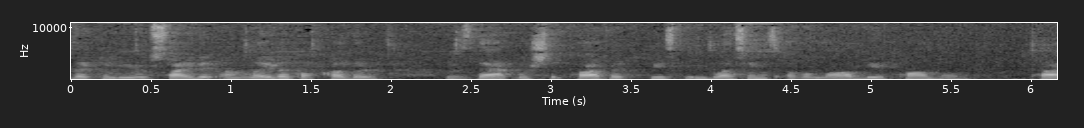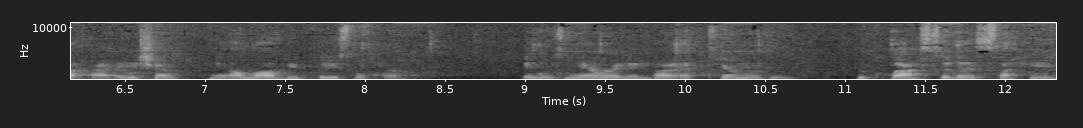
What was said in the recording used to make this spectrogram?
that can be recited on Laylatul Qadr is that which the Prophet, peace and blessings of Allah be upon him, taught Aisha, may Allah be pleased with her. It was narrated by At-Tirmidhi, who classed it as Sahih,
